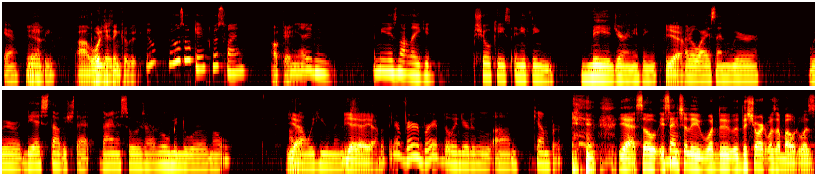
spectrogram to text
Yeah, Yeah. maybe. Uh, what did you it- think of it? It, it was okay. It was fine. Okay. I mean, I didn't. I mean, it's not like it showcased anything major or anything. Yeah. Otherwise, than where, where they established that dinosaurs are roaming the world now, Yeah. along with humans. Yeah, yeah, yeah. But they're very brave though in their little um camper. yeah so essentially what the the short was about was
